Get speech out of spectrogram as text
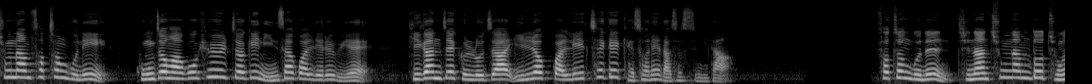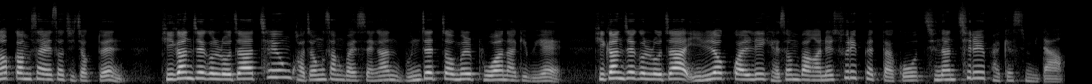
충남 서천군이 공정하고 효율적인 인사 관리를 위해 기간제 근로자 인력 관리 체계 개선에 나섰습니다. 서천군은 지난 충남도 종합감사에서 지적된 기간제 근로자 채용 과정상 발생한 문제점을 보완하기 위해 기간제 근로자 인력 관리 개선 방안을 수립했다고 지난 7일 밝혔습니다.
